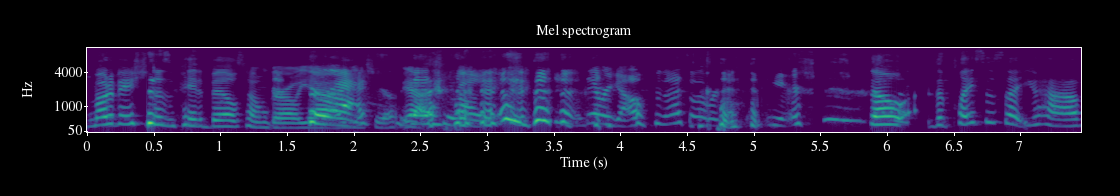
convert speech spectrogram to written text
motivation doesn't pay the bills, homegirl. Yeah, Correct. Yeah. Right. there we go. That's what we're getting here. So the places that you have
